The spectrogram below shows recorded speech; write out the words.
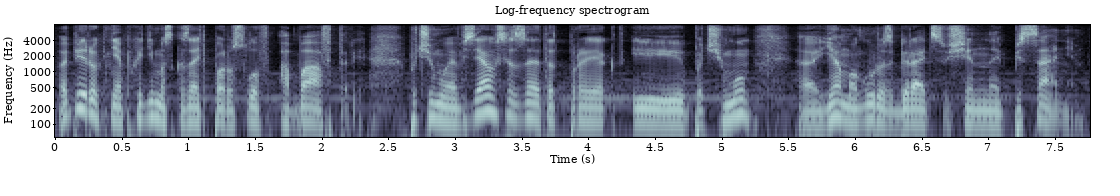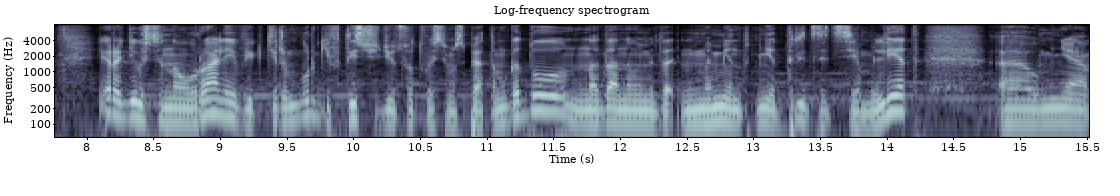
Во-первых, необходимо сказать пару слов об авторе. Почему я взялся за этот проект и почему э, я могу разбирать Священное Писание. Я родился на Урале, в Екатеринбурге в 1985 году. На данный момент мне 37 лет. Э, у меня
